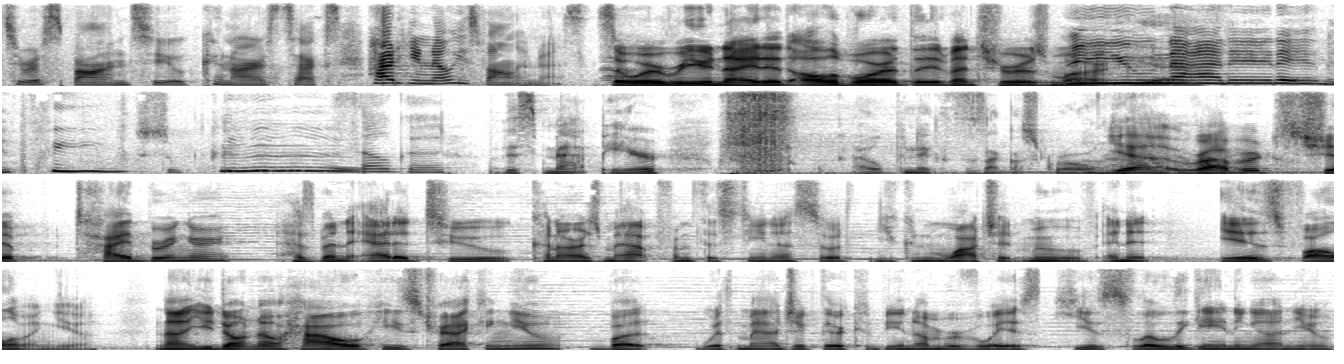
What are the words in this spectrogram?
to respond to Kanar's text. How do you know he's following us? So we're reunited, all aboard the Adventurer's Mark. Reunited and it feels so good. So good. This map here, I open it 'cause it's like a scroll. Yeah, Robert's ship Tidebringer has been added to Kanar's map from Thestina, so it, you can watch it move, and it is following you. Now, you don't know how he's tracking you, but with magic, there could be a number of ways. He is slowly gaining on you,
